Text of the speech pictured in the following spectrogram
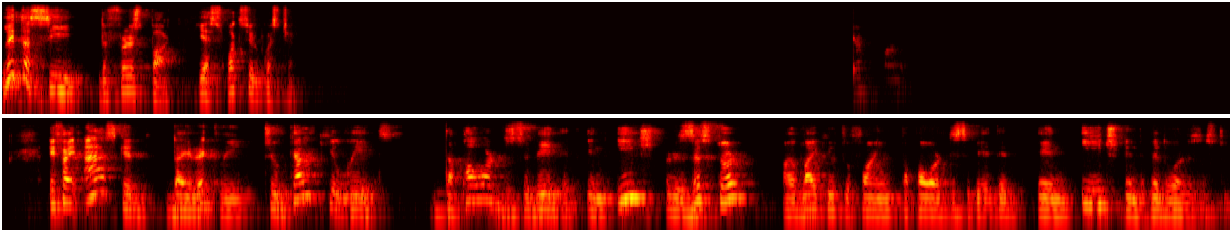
Let us see the first part. Yes, what's your question? If I ask it directly to calculate the power dissipated in each resistor, I'd like you to find the power dissipated in each individual resistor.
